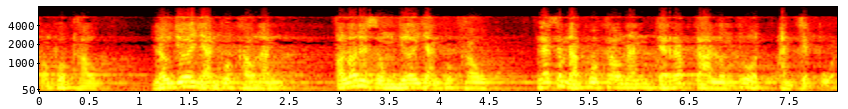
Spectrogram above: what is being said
ของพวกเขา แล้วเย้ยหยันพวกเขานั้นอัลลอฮ์ได้ทรงเย้ยหยันพวกเขา และสำหรับพวกเขานั้นจะรับการลงโทษอันเจ็บปวด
